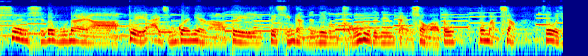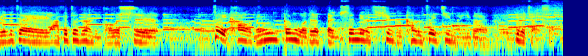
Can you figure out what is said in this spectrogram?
现实的无奈啊，对爱情观念啊，对对情感的那种投入的那种感受啊，都都蛮像。所以我觉得在《阿飞正传》里头是最靠能跟我的本身那个性格靠得最近的一个一个角色。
